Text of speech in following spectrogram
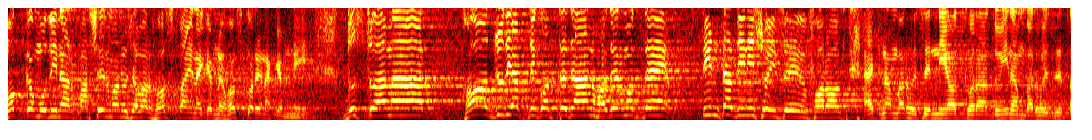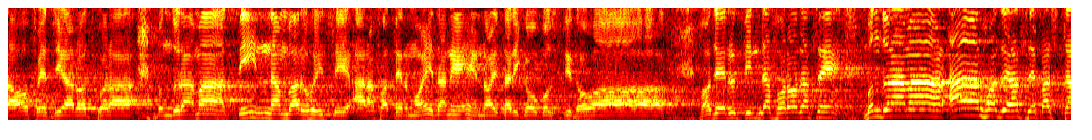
মক্কা, মদিনার পাশের মানুষ আবার হজ পায় না কেমনে? হজ করে না কেমনি? দোস্ত আমার হজ যদি আপনি করতে যান হজের মধ্যে তিনটা জিনিস হয়েছে ফরজ। এক নাম্বার হয়েছে নিয়ত করা, দুই নাম্বার হয়েছে তাওফে জিয়ারত করা। বন্ধুরা, আমার তিন নাম্বার হয়েছে আরাফাতের ময়দানে নয় তারিখে উপস্থিত হওয়া। হজের তিনটা ফরজ আছে। বন্ধুরা, আমার আর হজের আছে পাঁচটা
